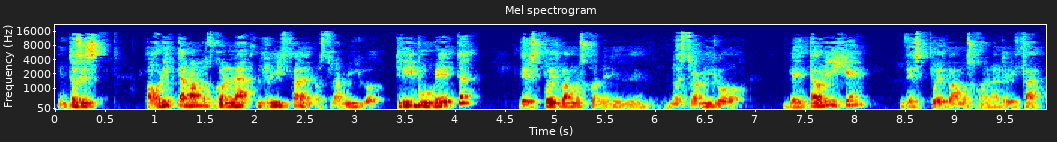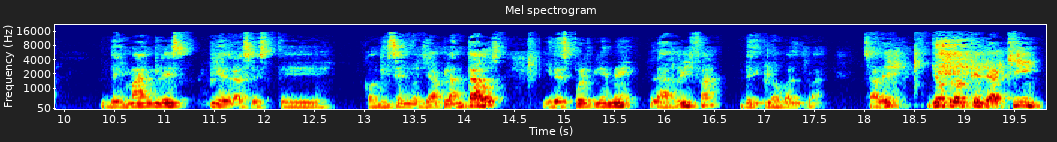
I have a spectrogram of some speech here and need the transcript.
Entonces, ahorita vamos con la rifa de nuestro amigo Tribu Beta, después vamos con el, nuestro amigo Beta Origen, después vamos con la rifa de mangles piedras este, con diseños ya plantados y después viene la rifa de Global Drive. ¿Sale? Yo creo que de aquí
